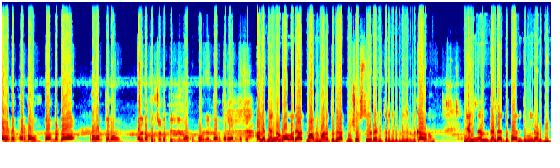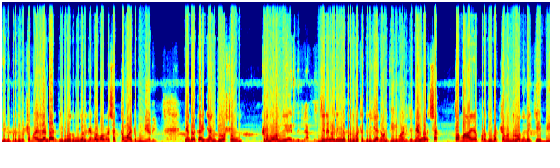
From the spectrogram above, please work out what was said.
അവരുടെ ഭരണവും താങ്കളുടെ പ്രവർത്തനവും അതിനെക്കുറിച്ചൊക്കെ തിരിഞ്ഞു നോക്കുമ്പോൾ എന്താണ് പറയാനുള്ളത്? അല്ല ഞങ്ങൾ വളരെ ആത്മാഭിമാനത്തോടെ ആത്മവിശ്വാസത്തോടെയാണ് ഈ തെരഞ്ഞെടുപ്പ് ചെയ്തിരുന്നത് കാരണം ഞങ്ങൾ രണ്ടായിരത്തി പതിനഞ്ച് മുതലാണ് ബി ജെ പി പ്രതിപക്ഷമായത്. രണ്ടായിരത്തി ഇരുപത് മുതൽ ഞങ്ങൾ വളരെ ശക്തമായിട്ട് മുന്നേറി. ഞങ്ങൾ കഴിഞ്ഞ അഞ്ച് വർഷവും കിടന്നുറങ്ങുകയായിരുന്നില്ല. ജനങ്ങൾ ഞങ്ങളെ പ്രതിപക്ഷത്തിരിക്കാനാണ് തീരുമാനിച്ചത്. ഞങ്ങൾ ശക്തമായ പ്രതിപക്ഷം എന്നുള്ള നിലയ്ക്ക് ബി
